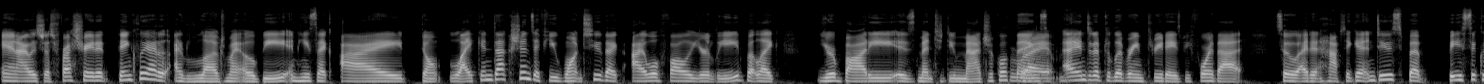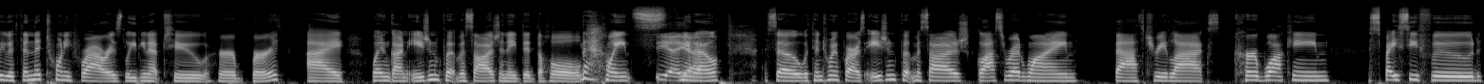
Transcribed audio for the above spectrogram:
And I was just frustrated. Thankfully, I, I loved my OB. And he's like, I don't like inductions. If you want to, like, I will follow your lead. But like, your body is meant to do magical things. Right. I ended up delivering three days before that. So I didn't have to get induced. But basically, within the 24 hours leading up to her birth, I went and got an Asian foot massage and they did the whole points, Yeah, you yeah. know? So within 24 hours, Asian foot massage, glass of red wine, bath to relax, curb walking, spicy food,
